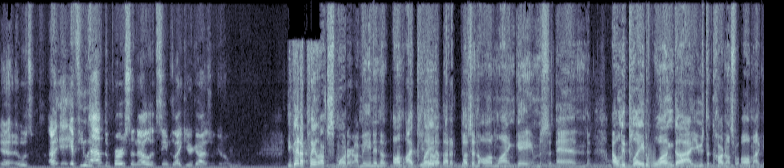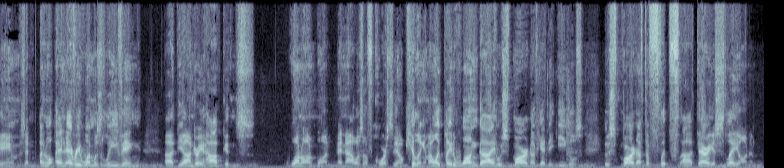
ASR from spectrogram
yeah, it was. I, if you have the personnel, it seems like your guys will get over. you got to play a lot smarter. I mean, in the, on, I played Yeah. about a dozen online games, and I only played one guy. I used the Cardinals for all my games, and and, and everyone was leaving uh, DeAndre Hopkins one on one, and I was, of course, you know, killing him. I only played one guy who was smart enough. He had the Eagles. He was smart enough to flip uh, Darius Slay on him,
